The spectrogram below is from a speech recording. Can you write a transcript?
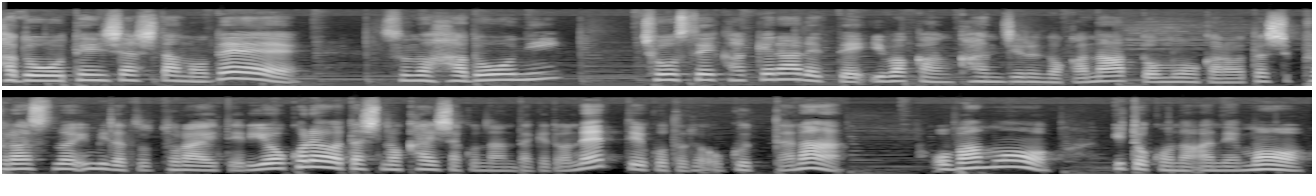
波動を転写したのでその波動に調整かけられて違和感感じるのかなと思うから私プラスの意味だと捉えてるよ。これは私の解釈なんだけどねっていうことで送ったらおばもいとこの姉も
